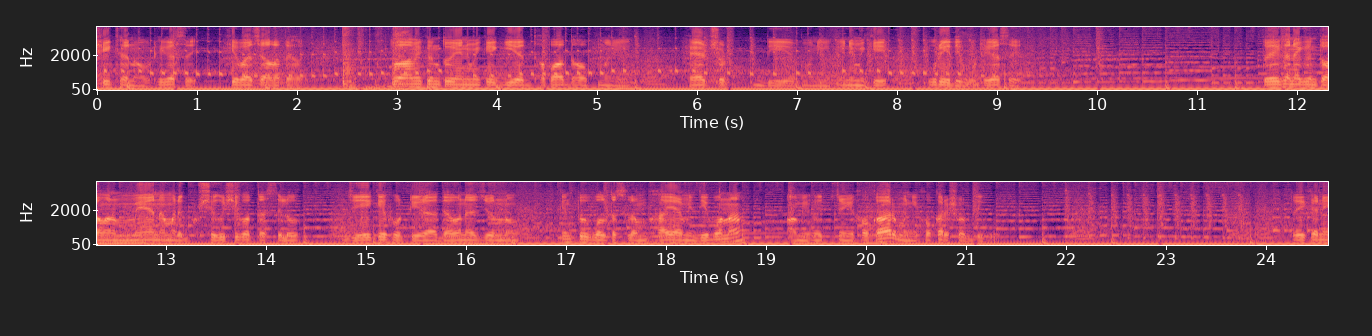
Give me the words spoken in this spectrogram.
শিখে নাও, ঠিক আছে? কীভাবে চালাতে হয়। তো আমি কিন্তু এনিমিকে গিয়ে ধপা ধপ মানে হেডশট দিয়ে মানে এনিমিকে উড়িয়ে দেবো, ঠিক আছে? তো এখানে কিন্তু আমার ম্যান আমার ঘুষে ঘুষি করতেছিল, যে একে ফোরটিরা দেওয়ানোর জন্য। কিন্তু বলতেছিলাম, ভাই, আমি দেব না, আমি হচ্ছে হকার মানে হকারে শট দেব। তো এখানে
